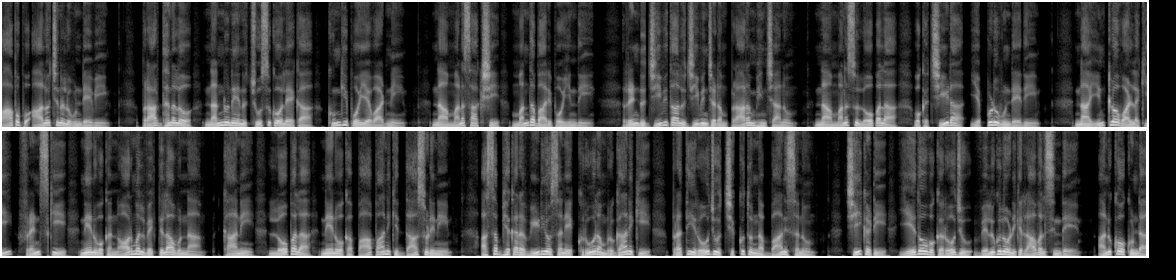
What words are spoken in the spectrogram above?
పాపపు ఆలోచనలు ఉండేవి. ప్రార్థనలో నన్ను నేను చూసుకోలేక కుంగిపోయేవాడ్ని. నా మనసాక్షి మందబారిపోయింది. రెండు జీవితాలు జీవించడం ప్రారంభించాను. నా మనసు లోపల ఒక చీడ ఎప్పుడూ ఉండేది. నా ఇంట్లో వాళ్ళకి ఫ్రెండ్స్కి నేను ఒక నార్మల్ వ్యక్తిలా ఉన్నా కాని లోపల నేను ఒక పాపానికి దాసుడిని. అసభ్యకర వీడియోస్ అనే క్రూర మృగానికి ప్రతిరోజూ చిక్కుతున్న బానిసను. చీకటి ఏదో ఒకరోజు వెలుగులోనికి రావలసిందే. అనుకోకుండా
